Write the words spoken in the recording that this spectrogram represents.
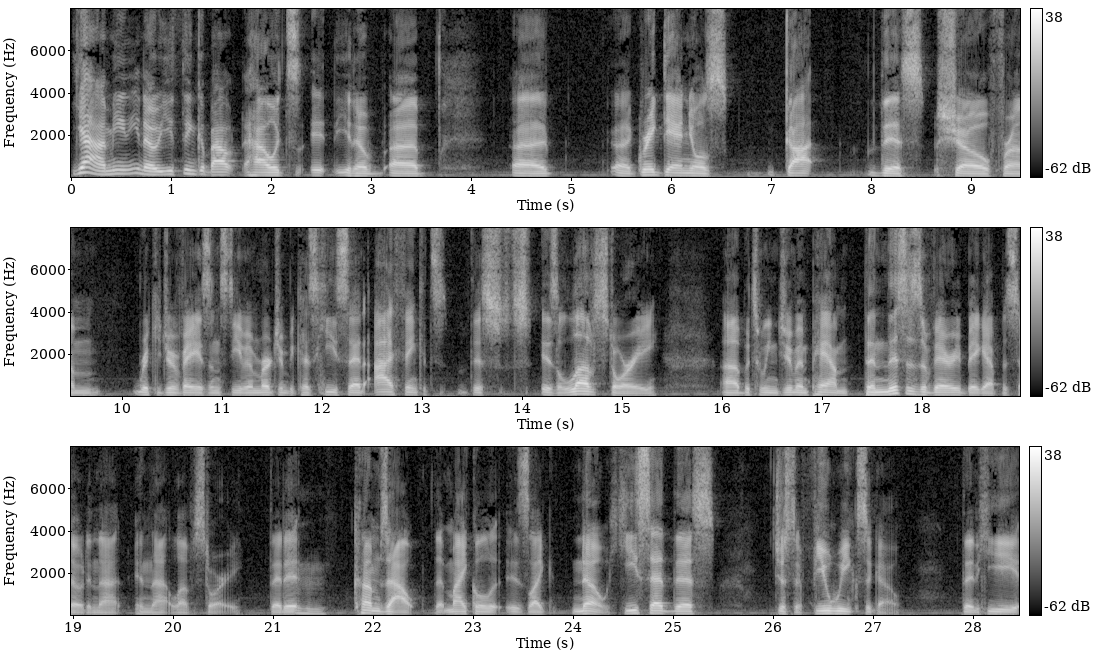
yeah, I mean, you know, you think about how it's it, you know, uh, uh, uh, Greg Daniels got this show from Ricky Gervais and Stephen Merchant because he said, "I think it's this is a love story uh, between Jim and Pam." Then this is a very big episode in that in that love story that it comes out that Michael is like, "No, he said this just a few weeks ago." that he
